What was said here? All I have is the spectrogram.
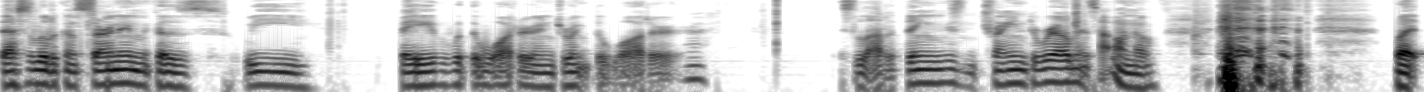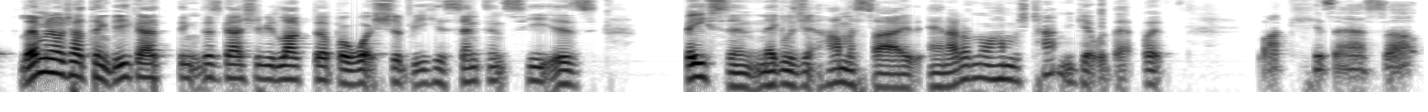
that's a little concerning because we bathe with the water and drink the water it's a lot of things and train derailments. I don't know. but let me know what y'all think. Do you guys think this guy should be locked up or what should be his sentence? He is facing negligent homicide, and I don't know how much time you get with that, but lock his ass up.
